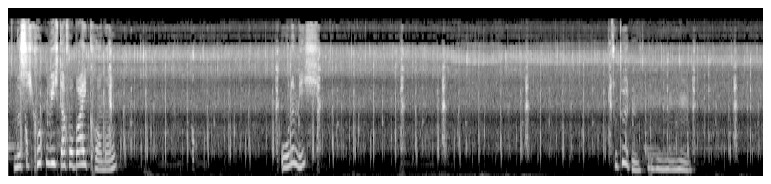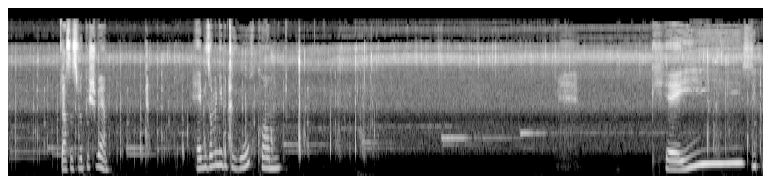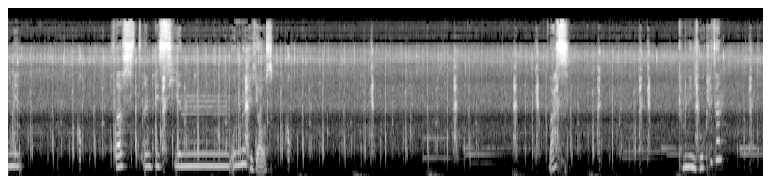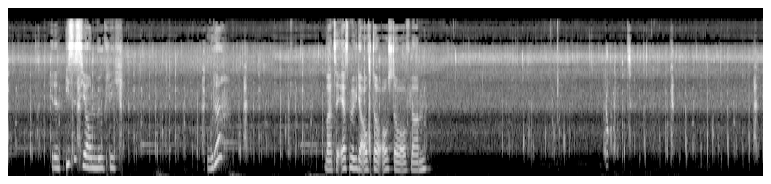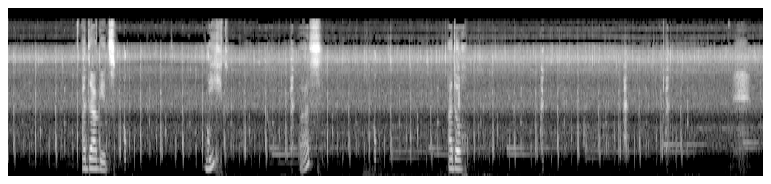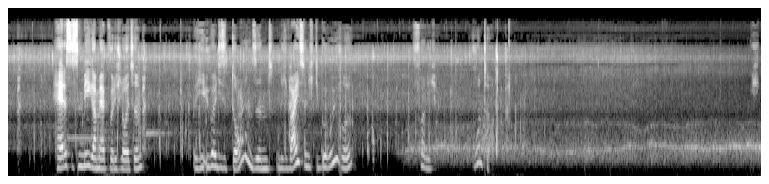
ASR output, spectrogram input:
Jetzt muss ich gucken, wie ich da vorbeikomme. Ohne mich zu töten. Das ist wirklich schwer. Hä, wie soll man hier bitte hochkommen? Okay. Sieht mir fast ein bisschen unmöglich aus. Was? Kann man hier nicht hochklettern? Ja, dann ist es ja unmöglich. Oder? Warte, erstmal wieder Ausdauer aufladen. Ah, da geht's. Nicht? Was? Ah, doch. Hä, das ist mega merkwürdig, Leute. Weil hier überall diese Dornen sind. Und ich weiß, wenn ich die berühre, falle ich runter.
